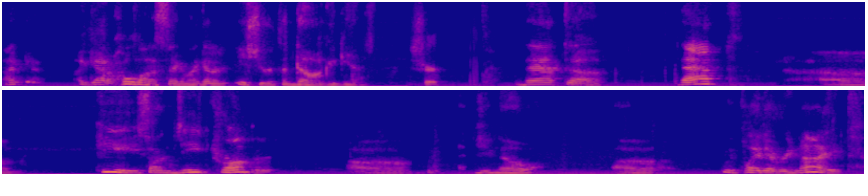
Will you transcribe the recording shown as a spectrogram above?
I got, I got. Hold on a second. I got an issue with the dog again. Sure. That uh, that um, piece on D trumpet, uh, as you know, uh, we played every night.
